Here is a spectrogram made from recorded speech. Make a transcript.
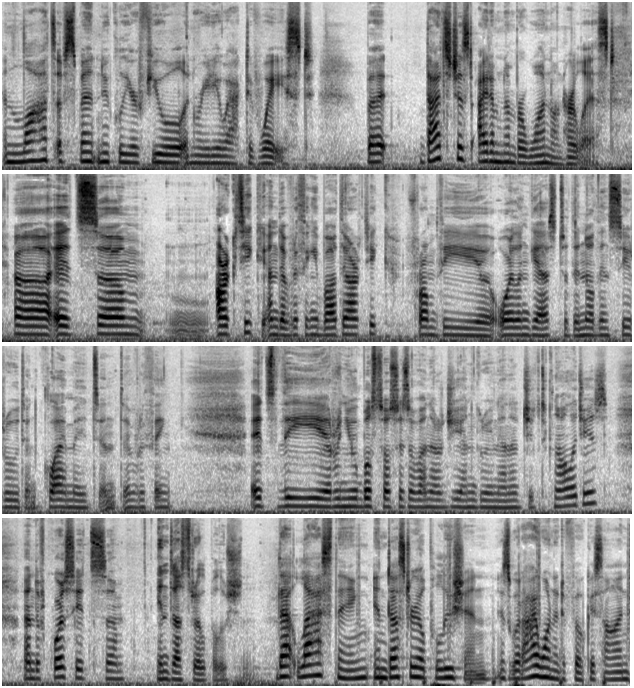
and lots of spent nuclear fuel and radioactive waste. But that's just item number one on her list. Uh, it's um, Arctic and everything about the Arctic, from the uh, oil and gas to the Northern Sea route and climate and everything. It's the renewable sources of energy and green energy technologies. And of course, it's um, industrial pollution. That last thing, industrial pollution, is what I wanted to focus on,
